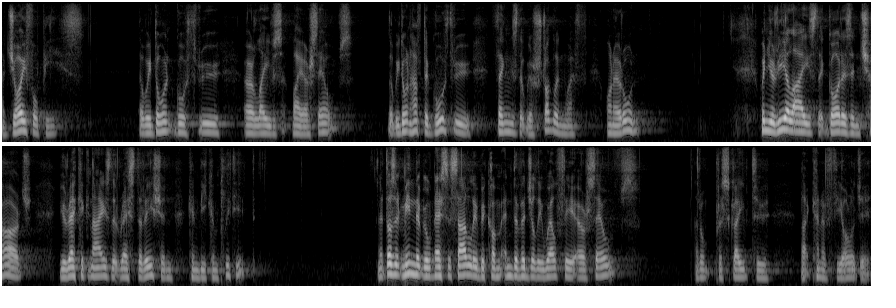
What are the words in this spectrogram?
a joyful peace that we don't go through our lives by ourselves, that we don't have to go through things that we're struggling with on our own. When you realize that God is in charge you recognize that restoration can be completed. And it doesn't mean that we'll necessarily become individually wealthy ourselves. I don't prescribe to that kind of theology.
